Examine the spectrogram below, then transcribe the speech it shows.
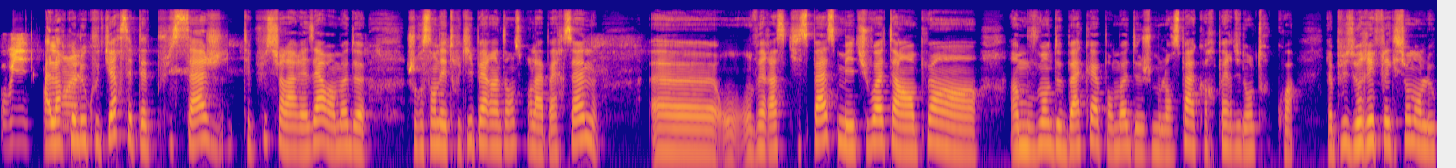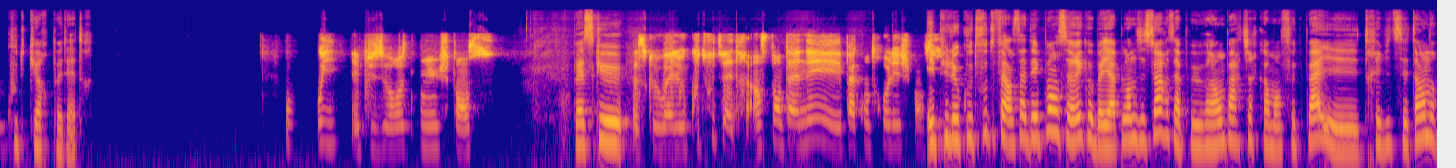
Oui. Alors que le coup de cœur, c'est peut-être plus sage, t'es plus sur la réserve, en mode je ressens des trucs hyper intenses pour la personne. Euh, on, verra ce qui se passe, mais tu vois, t'as un peu un, un, mouvement de backup en mode je me lance pas à corps perdu dans le truc, quoi. Il y a plus de réflexion dans le coup de cœur, peut-être. Oui, et plus de retenue, je pense. Parce que. Parce que ouais, le coup de foot va être instantané et pas contrôlé, je pense. Et puis le coup de foot, ça dépend. C'est vrai qu'il bah, y a plein d'histoires, ça peut vraiment partir comme un feu de paille et très vite s'éteindre.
